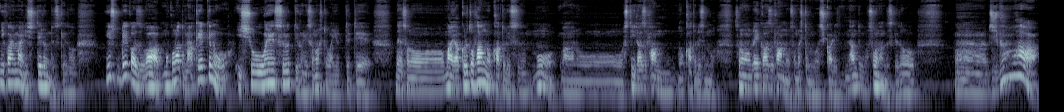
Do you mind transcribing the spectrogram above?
2回前に知ってるんですけどレイカーズはもうこの後負けても一生応援するっていうふうにその人は言っててでそのまあヤクルトファンのカトリスも、まあ、あのスティーラーズファンのカトリスもそのレイカーズファンのその人もしっかり何でもそうなんですけどうん自分は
